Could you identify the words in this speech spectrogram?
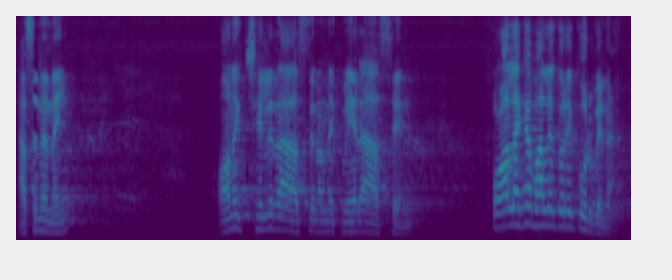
আছে না নাই? অনেক ছেলেরা আছেন, অনেক মেয়েরা আছেন, পড়ালেখা ভালো করে করবে না।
